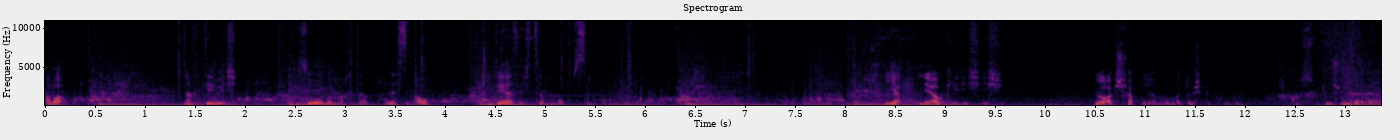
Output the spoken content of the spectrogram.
Aber nachdem ich so gemacht habe, lässt auch der sich zermopsen. Ja, ja, okay, ich, ich, ja, ich habe ihn einfach mal durchgeprügelt. Wo kommst du schon wieder her?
